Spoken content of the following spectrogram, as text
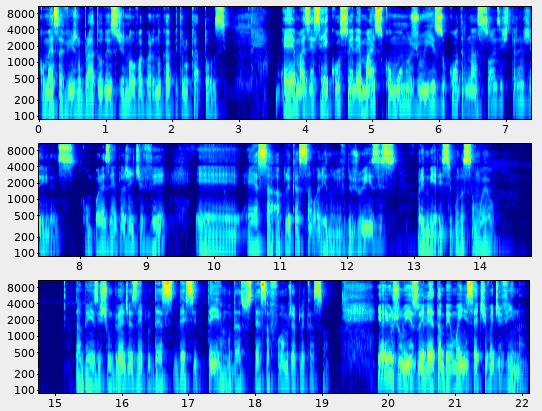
começa a vislumbrar tudo isso de novo agora no capítulo 14. É, mas esse recurso ele é mais comum no juízo contra nações estrangeiras, como por exemplo a gente vê é, essa aplicação ali no livro dos Juízes, 1 e 2 Samuel. Também existe um grande exemplo desse, desse termo, dessa, forma de aplicação. E aí o juízo ele é também uma iniciativa divina,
